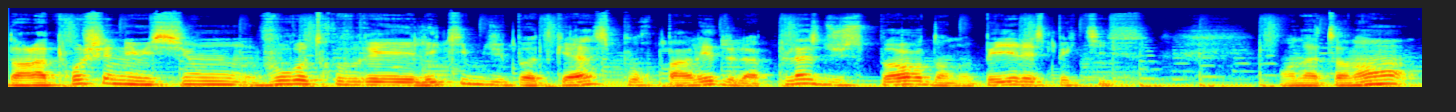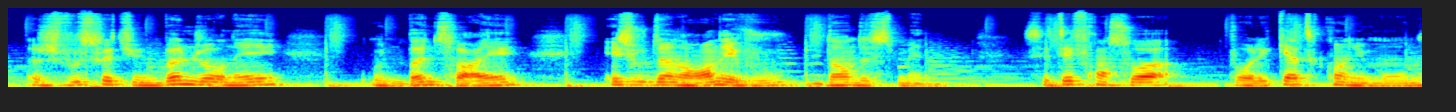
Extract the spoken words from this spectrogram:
Dans la prochaine émission, vous retrouverez l'équipe du podcast pour parler de la place du sport dans nos pays respectifs. En attendant, je vous souhaite une bonne journée ou une bonne soirée et je vous donne rendez-vous dans deux semaines. C'était François pour les 4 coins du monde,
